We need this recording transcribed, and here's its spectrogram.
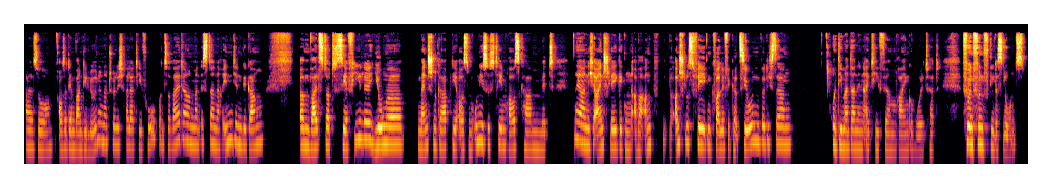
Also außerdem waren die Löhne natürlich relativ hoch und so weiter. Und man ist dann nach Indien gegangen, ähm, weil es dort sehr viele junge Menschen gab, die aus dem Unisystem rauskamen mit, naja, nicht einschlägigen, aber an, anschlussfähigen Qualifikationen, würde ich sagen, und die man dann in IT-Firmen reingeholt hat. Für ein Fünftel des Lohns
